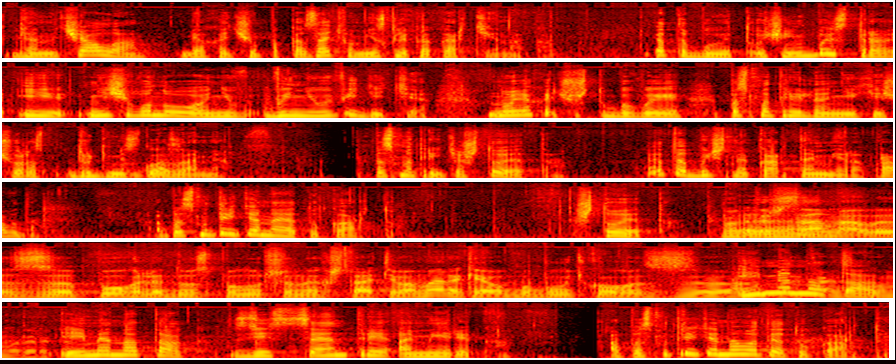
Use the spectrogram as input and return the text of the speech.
Для начала я хочу показать вам несколько картинок. Это будет очень быстро, и ничего нового не- вы не увидите, но я хочу, чтобы вы посмотрели на них еще раз другими глазами. Посмотрите, что это? Это обычная карта мира, правда? А посмотрите на эту карту. Что это? Ну те ж саме, але з погляду Сполучених Штатів Америки або будь-кого з Именно американського так. материка. Именно так. Здесь в центре Америка. А посмотрите на вот эту карту.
